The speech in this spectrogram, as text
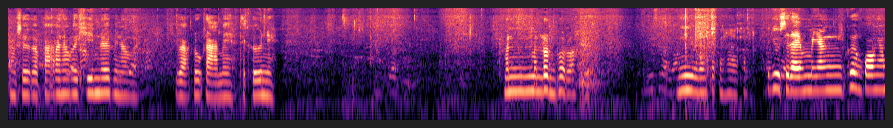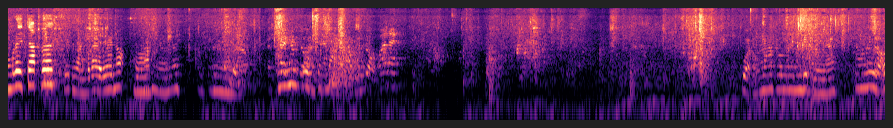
น้องเชื่อกับป้าไปน้องเคยคิมเลยพี่น้องเลยที่ว่าลูกหลานแม่แต่คืนนี่มันมันล่นโพดวะมีอยู่นั่นจะไปหาครับไปอยู่สิใดมันยังเครื่องกรองยังไม่ได้จับเลยเก็บยังไม่ได้เลยเนาะบ่ทันยังเลย ป วดออกมาเพราะมันบิดเลยนะต้งรีบก็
